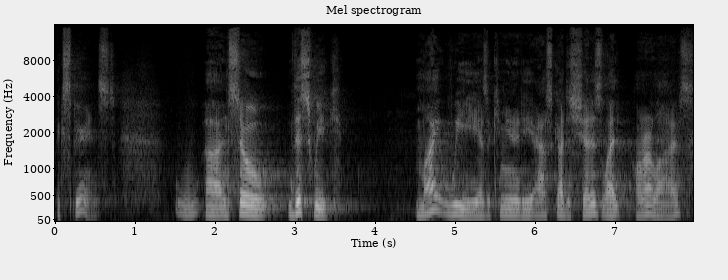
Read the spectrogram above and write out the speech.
experienced. Uh, and so this week, might we as a community ask God to shed his light on our lives,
